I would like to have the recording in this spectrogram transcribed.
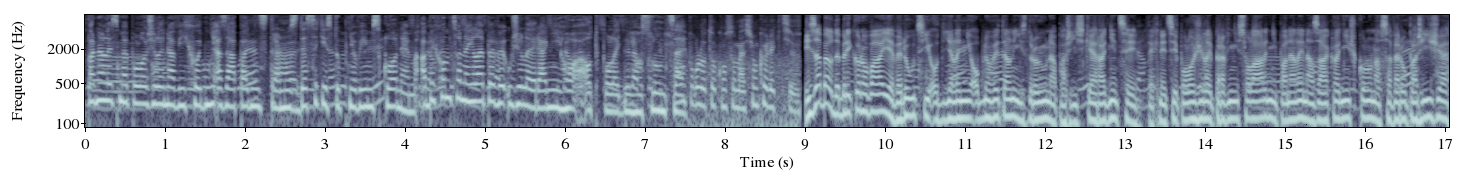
Panely jsme položili na východní a západní stranu s desetistupňovým sklonem, abychom co nejlépe využili ranního a odpoledního slunce. Izabel Debrikonová je vedoucí oddělení obnovitelných zdrojů na pařížské radnici. Technici položili první solární panely na základní školu na severu Paříže.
